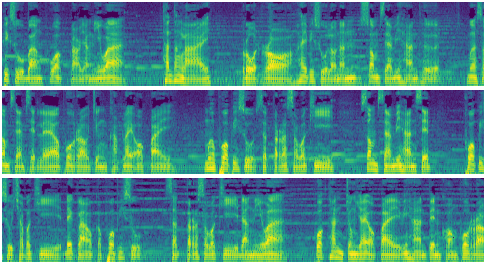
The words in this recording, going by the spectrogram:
ภิกษุบางพวกกล่าวอย่างนี้ว่า ท่านทั้งหลาย โปรดรอให้ภิกษุเหล่านั้นซ่อมแซมวิหารเถิด เมื่อซ่อมแซมเสร็จแล้วพวกเราจึงขับไล่ออกไป เมื่อพวกภิกษุสัตรสวคี ซ่อมแซมวิหารเสร็จ พวกภิกษุชาวคีได้กล่าวกับพวกภิกษุสัตรสวคีดังนี้ว่า พวกท่านจงย้ายออกไปวิหารเป็นของพวกเรา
